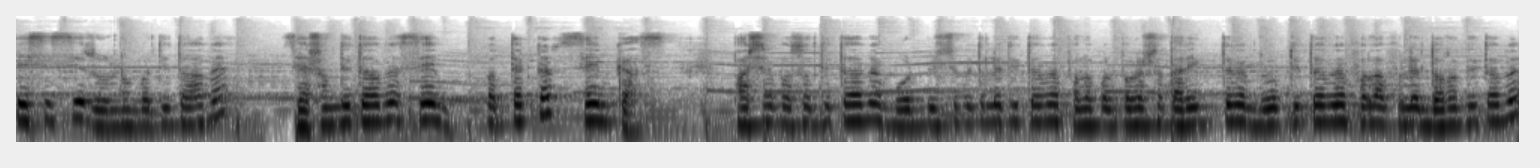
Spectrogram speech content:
এইচএসসির রোল নম্বর দিতে হবে। সেশন দিতে হবে। সেম প্রত্যেকটার সেম কাজ। পাশের বছর দিতে হবে। বোর্ড বিশ্ববিদ্যালয় দিতে হবে। ফলাফল প্রকাশের তারিখ দিতে হবে। গ্রুপ দিতে হবে। ফলাফলের ধরন দিতে হবে।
